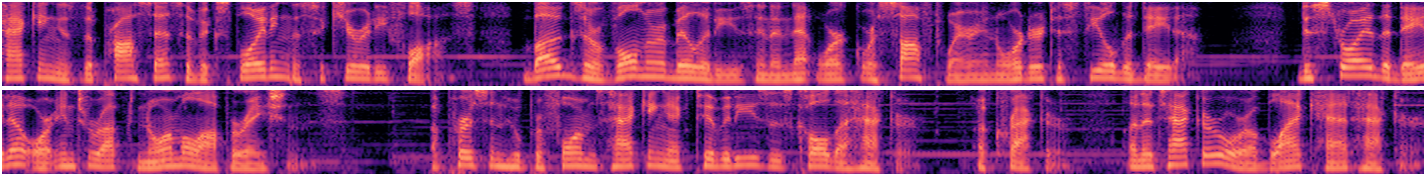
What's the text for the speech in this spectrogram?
Hacking is the process of exploiting the security flaws, bugs or vulnerabilities in a network or software in order to steal the data, destroy the data or interrupt normal operations. A person who performs hacking activities is called a hacker, a cracker, an attacker or a black hat hacker.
